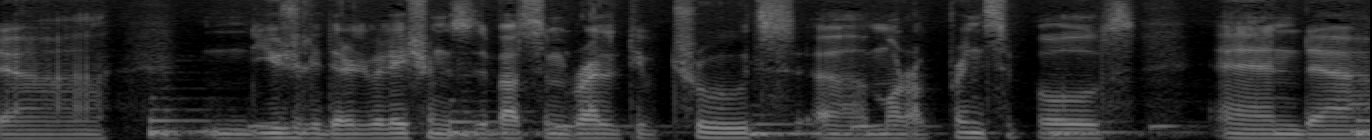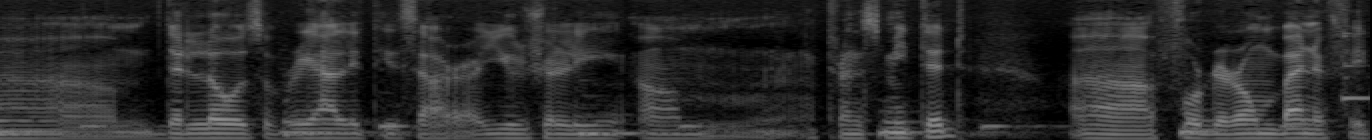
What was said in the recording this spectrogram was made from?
usually the revelation is about some relative truths moral principles and um, the laws of realities are usually um, transmitted uh, for their own benefit.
